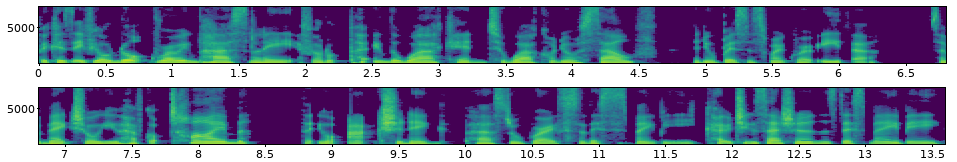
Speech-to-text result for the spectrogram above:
Because if you're not growing personally, if you're not putting the work in to work on yourself, then your business won't grow either. So make sure you have got time that you're actioning personal growth. So this is maybe coaching sessions, this may be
